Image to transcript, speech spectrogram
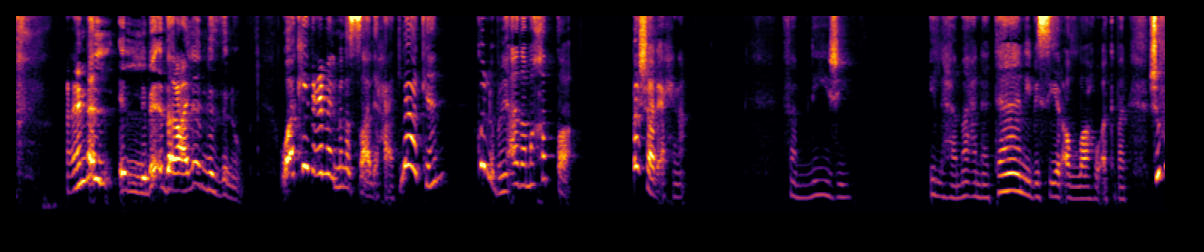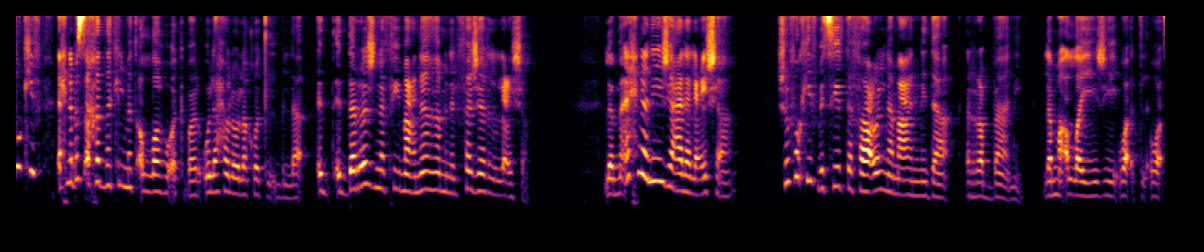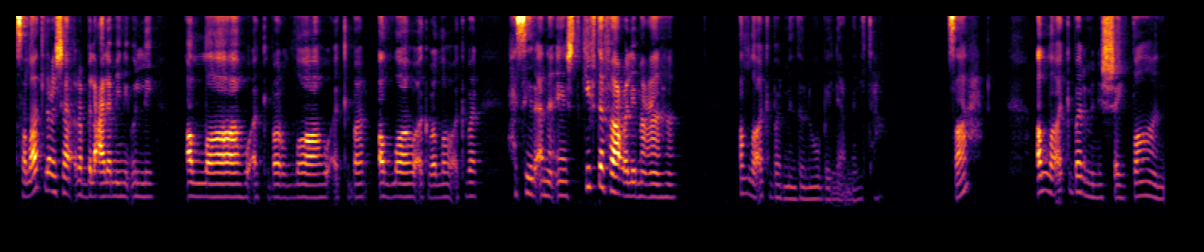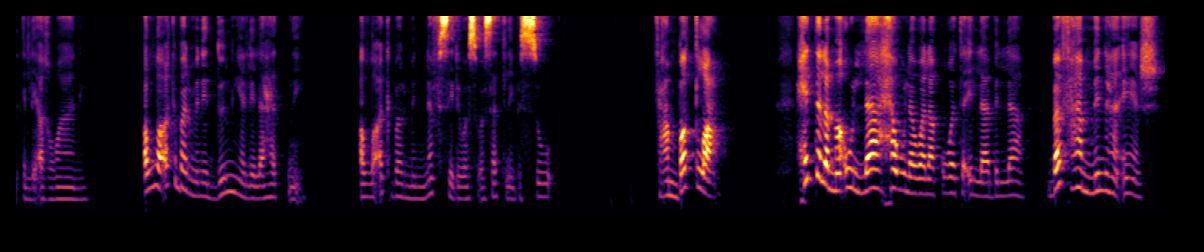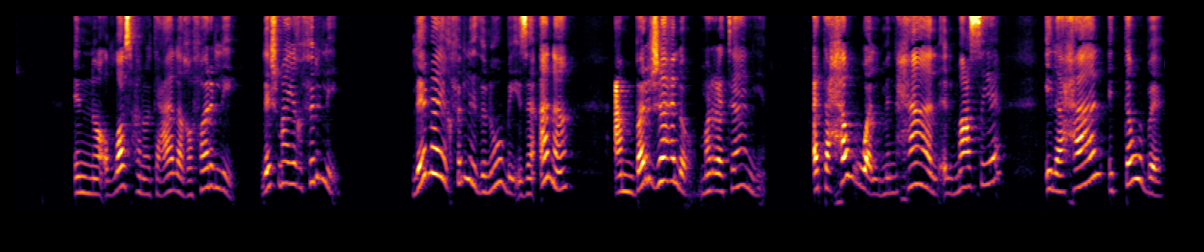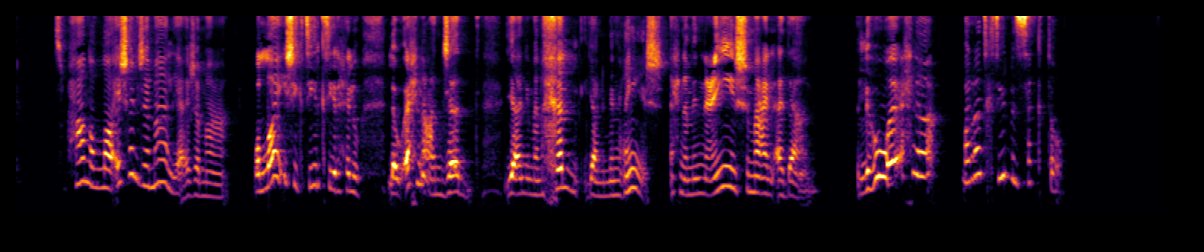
عمل اللي بيقدر عليه من الذنوب. وأكيد عمل من الصالحات. لكن كل ابن آدم خطأ. بشر إحنا. فمنيجي إلها معنى تاني بصير الله أكبر. شوفوا كيف إحنا بس أخذنا كلمة الله أكبر. ولا حول ولا قوة إلا بالله. اتدرجنا في معناها من الفجر للعشاء. لما إحنا نيجي على العشاء شوفوا كيف بصير تفاعلنا مع النداء الرباني. لما الله يجي وقت صلاة العشاء رب العالمين يقول لي الله أكبر الله أكبر الله أكبر الله أكبر. حصير أنا إيش؟ كيف تفاعلي معاها؟ الله أكبر من ذنوبي اللي عملتها. صح؟ الله أكبر من الشيطان اللي أغواني. الله أكبر من الدنيا اللي لهتني. الله أكبر من نفسي اللي وسوست لي بالسوء. فعم بطلع. حتى لما أقول لا حول ولا قوة إلا بالله بفهم منها إيش؟ إنه الله سبحانه وتعالى غفر لي. ليش ما يغفر لي؟ ليه ما يغفر لي ذنوبي؟ إذا أنا عم برجع له مرة تانية. أتحول من حال المعصية إلى حال التوبة. سبحان الله. إيش هالجمال يا جماعة؟ والله إشي كتير كتير حلو. لو إحنا عن جد يعني منخل يعني منعيش إحنا منعيش مع الأذان اللي هو إحنا مرات كتير بنسكته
